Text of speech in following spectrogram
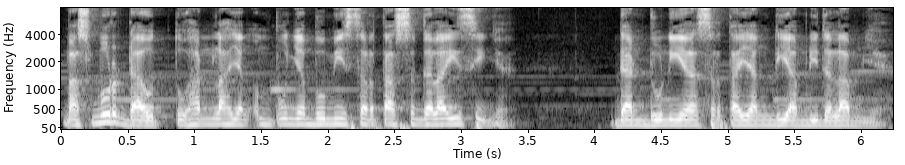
Mazmur Daud, Tuhanlah yang empunya bumi serta segala isinya, dan dunia serta yang diam di dalamnya.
